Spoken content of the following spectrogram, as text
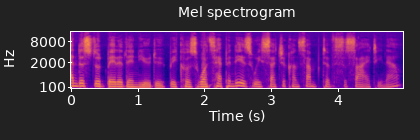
understood better than you do because what's happened is we're such a consumptive society now.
